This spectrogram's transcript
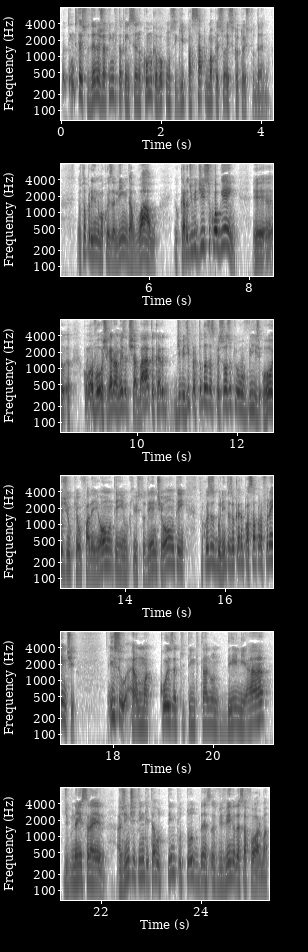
Eu tenho que estar estudando, eu já tenho que estar tá pensando como que eu vou conseguir passar para uma pessoa isso que eu estou estudando. Eu estou aprendendo uma coisa linda, uau! Eu quero dividir isso com alguém. Eu, eu, como eu vou chegar numa mesa de Shabbat, eu quero dividir para todas as pessoas o que eu ouvi hoje, o que eu falei ontem, o que eu estudei ontem. São coisas bonitas, eu quero passar para frente. Isso é uma coisa que tem que estar tá no DNA de Bnei Israel. A gente tem que estar tá o tempo todo dessa, vivendo dessa forma.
